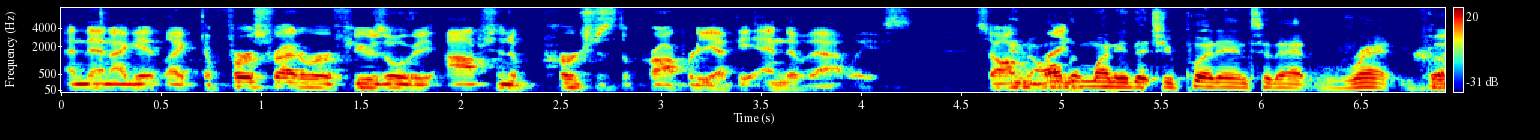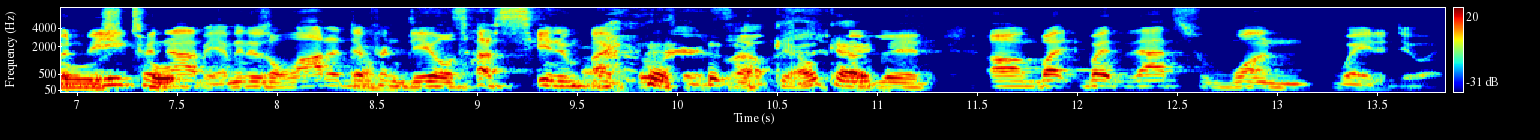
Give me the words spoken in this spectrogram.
and then I get like the first right of refusal, the option to purchase the property at the end of that lease. So I'm and all rent- the money that you put into that rent could be, to- could not be. I mean, there's a lot of different oh. deals I've seen in my career. So, okay, okay. I mean, um, but but that's one way to do it.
